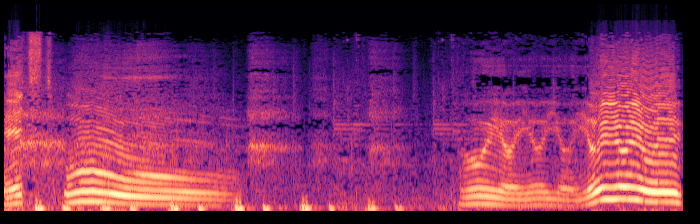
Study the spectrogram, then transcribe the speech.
Jetzt. Uh. Ui, ui, ui, ui, ui, ui,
